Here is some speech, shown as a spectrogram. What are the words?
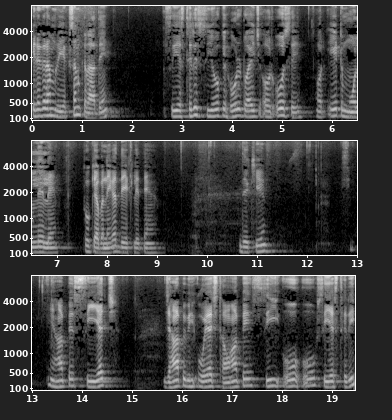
फिर अगर हम रिएक्शन करा दें सी एस थ्री सी ओ के होल ट्वाइज और ओ से और एट मोल ले लें तो क्या बनेगा देख लेते हैं। देखिए, यहाँ पे सी एच जहाँ पे भी ओ एच था, वहाँ पे सी ओ ओ सी एच थ्री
